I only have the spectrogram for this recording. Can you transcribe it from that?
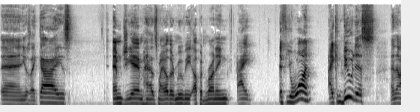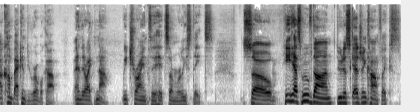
and he was like, "Guys, MGM has my other movie up and running. I, if you want, I can do this, and then I'll come back and do RoboCop." And they're like, "Nah, we trying to hit some release dates." So he has moved on due to scheduling conflicts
